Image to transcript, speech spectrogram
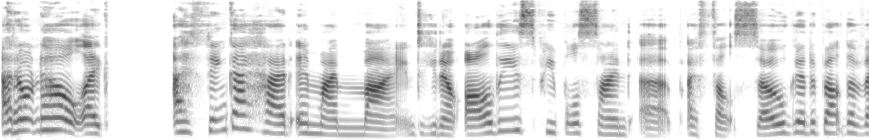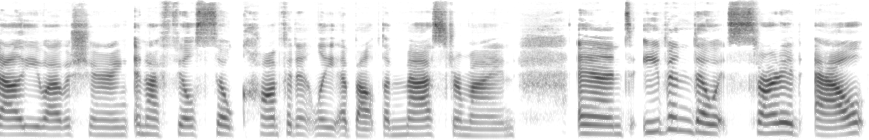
I don't know, like, I think I had in my mind, you know, all these people signed up. I felt so good about the value I was sharing, and I feel so confidently about the mastermind. And even though it started out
